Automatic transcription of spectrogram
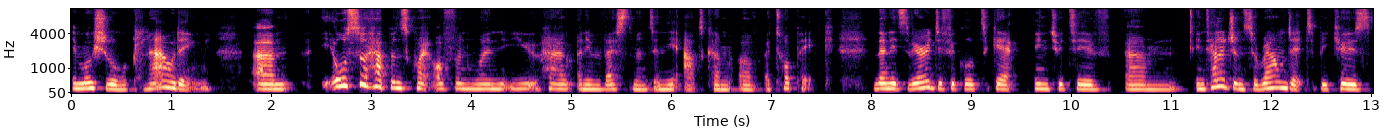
emotional clouding, um, it also happens quite often when you have an investment in the outcome of a topic. Then it's very difficult to get intuitive um, intelligence around it because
